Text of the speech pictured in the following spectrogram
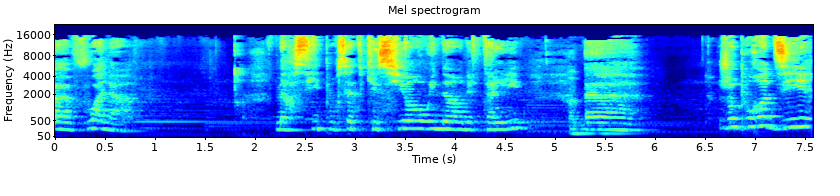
Euh, voilà. Merci pour cette question, Winner Neftali. Euh, je pourrais dire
